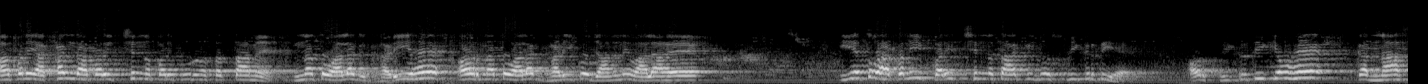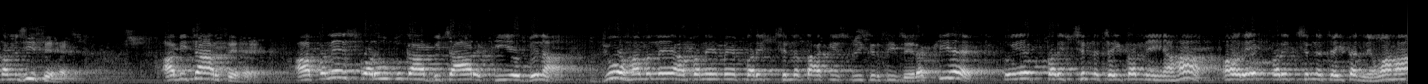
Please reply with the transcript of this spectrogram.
अपने अखंड अपरिच्छिन्न परिपूर्ण सत्ता में। न तो अलग घड़ी है और न तो अलग घड़ी को जानने वाला है। ये तो अपनी परिच्छिन्नता की जो स्वीकृति है। और स्वीकृति क्यों है? का नासमझी से है, अविचार से है। अपने स्वरूप का विचार किए बिना जो हमने अपने में परिच्छिन्नता की स्वीकृति दे रखी है तो एक परिच्छिन्न चैतन्य यहाँ और एक परिच्छिन्न चैतन्य वहाँ।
